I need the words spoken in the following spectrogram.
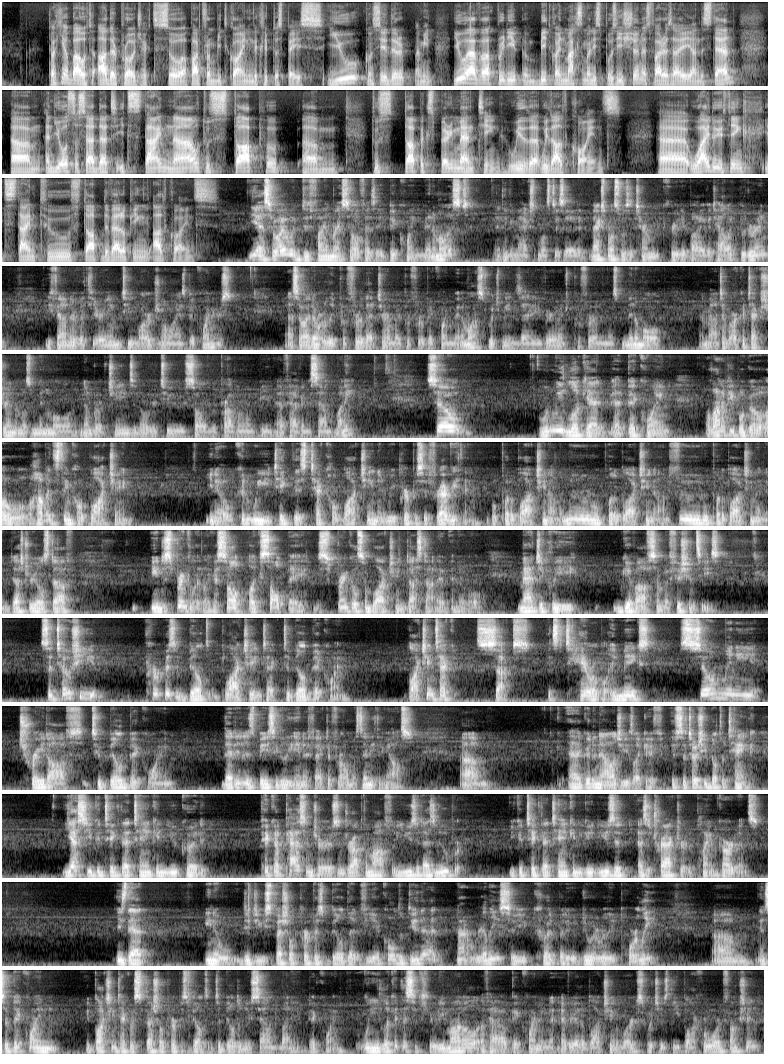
Talking about other projects, so apart from Bitcoin in the crypto space, you consider, I mean, you have a pretty uh, Bitcoin maximalist position as far as I understand. Um, and you also said that it's time now to stop, um, to stop experimenting with, uh, with altcoins. Uh, why do you think it's time to stop developing altcoins? Yeah, so I would define myself as a Bitcoin minimalist. I think a maximalist is a maximalist was a term created by Vitalik Buterin the founder of Ethereum, to marginalize Bitcoiners. Uh, so I don't really prefer that term. I prefer Bitcoin minimalist, which means I very much prefer the most minimal amount of architecture and the most minimal number of chains in order to solve the problem of, being, of having a sound money. So when we look at, at Bitcoin, a lot of people go, oh, well, how about this thing called blockchain? You know, couldn't we take this tech called blockchain and repurpose it for everything? We'll put a blockchain on the moon, we'll put a blockchain on food, we'll put a blockchain on industrial stuff you can just sprinkle it like a salt like Salt Bae just sprinkle some blockchain dust on it and it'll magically give off some efficiencies satoshi purpose built blockchain tech to build bitcoin blockchain tech sucks it's terrible it makes so many trade-offs to build bitcoin that it is basically ineffective for almost anything else um, a good analogy is like if, if satoshi built a tank yes you could take that tank and you could pick up passengers and drop them off. use it as an Uber. You could take that tank and you could use it as a tractor to plant gardens. Is that, you know, did you special purpose build that vehicle to do that? Not really. So you could, but it would do it really poorly. Um, and so Bitcoin, blockchain tech was special purpose built to build a new sound money, Bitcoin. When you look at the security model of how Bitcoin and every other blockchain works, which is the block reward function,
